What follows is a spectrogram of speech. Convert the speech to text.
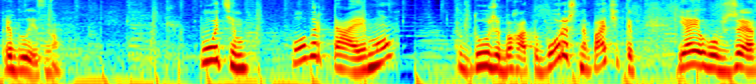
приблизно. Потім повертаємо. Тут дуже багато борошна, бачите, я його вже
